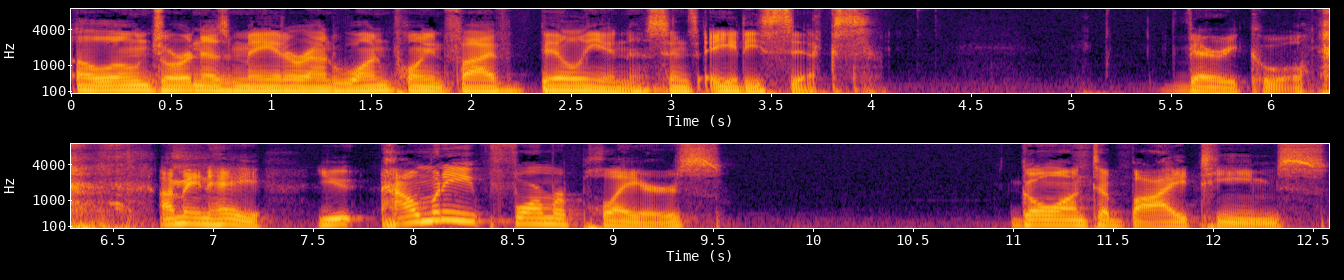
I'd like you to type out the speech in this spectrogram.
alone, Jordan has made around 1.5 billion since '86." Very cool. I mean, hey, you how many former players go on to buy teams?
